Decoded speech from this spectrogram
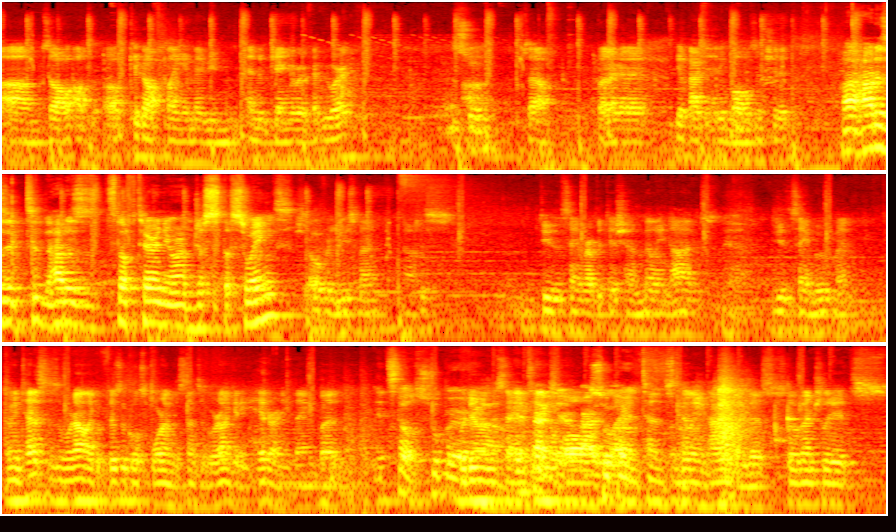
Um, so I'll, I'll, I'll kick off playing it maybe end of January, or February. Um, so, but I gotta get back to hitting balls and shit. How, how does it? How does stuff tear in your arm? Just the swings? Just overuse, man. Just do the same repetition a million times. Yeah. Do the same movement. I mean, tennis is we're not like a physical sport in the sense that we're not getting hit or anything, but It's still super. we're doing uh, the same intense, thing yeah. Super like intense, a million times like this. So eventually, it's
